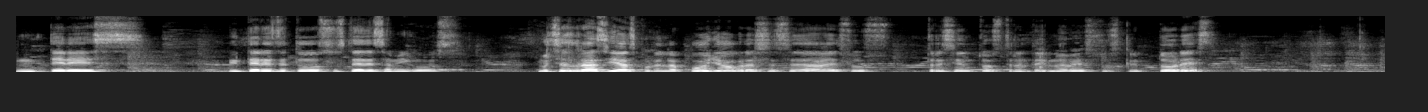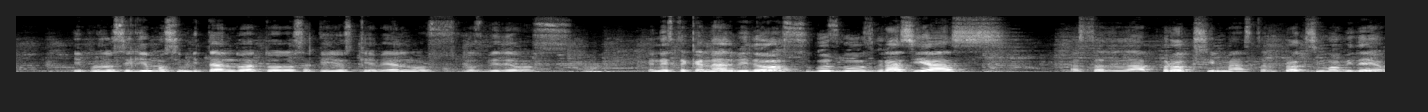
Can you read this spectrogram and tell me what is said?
interés, interés de todos ustedes amigos. Muchas gracias por el apoyo, gracias a esos 339 suscriptores. Y pues los seguimos invitando a todos aquellos que vean los, los videos. En este canal videos, Gus Gus, gracias. Hasta la próxima, hasta el próximo video.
